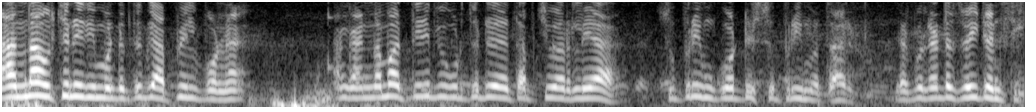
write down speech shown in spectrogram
நான் தான் உச்சநீதிமன்றத்துக்கு அப்பீல் போனேன். அங்கே அந்த மாதிரி திருப்பி கொடுத்துட்டு தப்பிச்சு வரலையா? Supreme court supreme authority let us wait and see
